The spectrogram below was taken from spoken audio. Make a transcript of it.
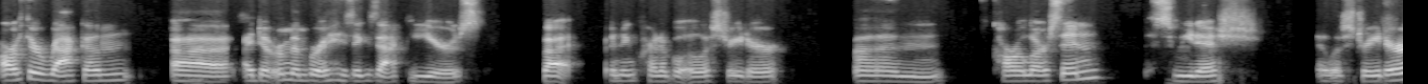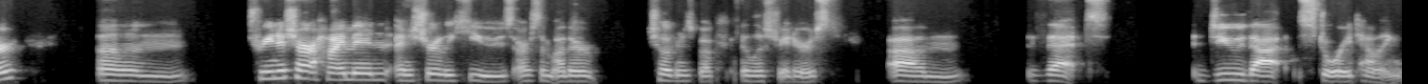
Arthur Rackham. Uh, I don't remember his exact years, but an incredible illustrator. Um, Carl Larsson, Swedish illustrator. Um, Trina Schart Hyman and Shirley Hughes are some other children's book illustrators um, that do that storytelling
